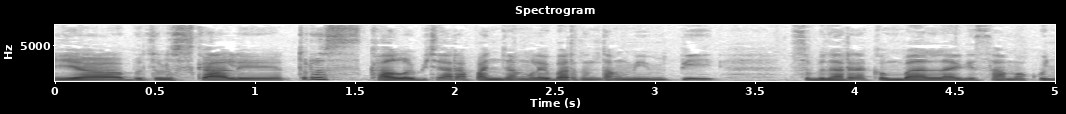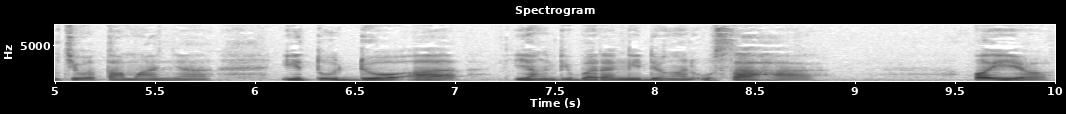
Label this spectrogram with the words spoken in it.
Iya, betul sekali. Terus kalau bicara panjang lebar tentang mimpi, sebenarnya kembali lagi sama kunci utamanya. Itu doa yang dibarengi dengan usaha. Oh iya,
